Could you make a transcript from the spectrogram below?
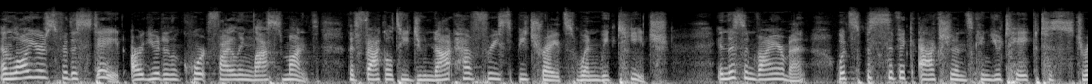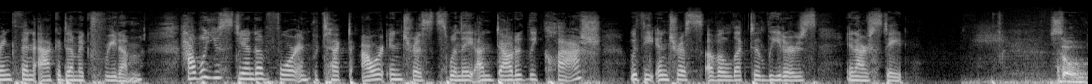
And lawyers for the state argued in a court filing last month that faculty do not have free speech rights when we teach. In this environment, what specific actions can you take to strengthen academic freedom? How will you stand up for and protect our interests when they undoubtedly clash with the interests of elected leaders in our state? So,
